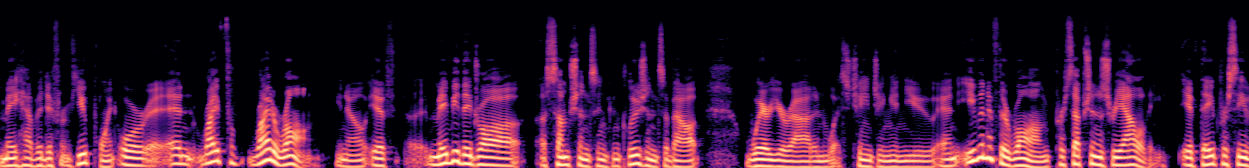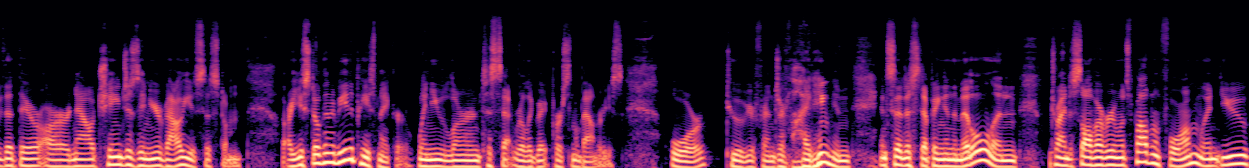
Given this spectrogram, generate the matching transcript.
may have a different viewpoint or and right right or wrong you know if uh, maybe they draw assumptions and conclusions about where you're at and what's changing in you. And even if they're wrong perception is reality. If they perceive that there are now changes in your value system are you still going to be the peacemaker when you learn to set really great personal boundaries? Or two of your friends are fighting and instead of stepping in the middle and trying to solve everyone's problem for them when you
